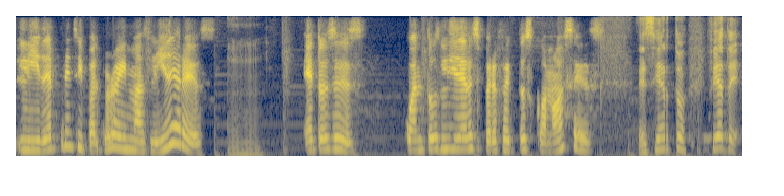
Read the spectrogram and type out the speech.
líder principal, pero hay más líderes. Entonces, ¿cuántos líderes perfectos conoces? Es cierto, fíjate,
